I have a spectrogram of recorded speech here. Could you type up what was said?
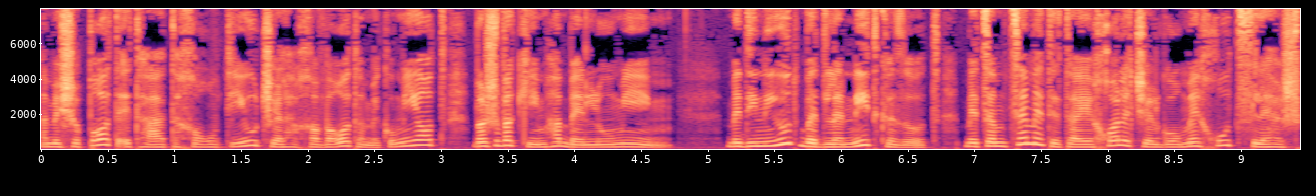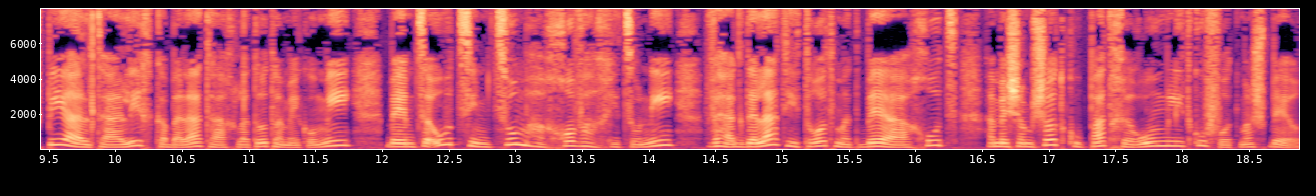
המשפרות את התחרותיות של החברות המקומיות בשווקים הבינלאומיים. מדיניות בדלנית כזאת מצמצמת את היכולת של גורמי חוץ להשפיע על תהליך קבלת ההחלטות המקומי באמצעות צמצום החוב החיצוני והגדלת יתרות מטבע החוץ המשמשות קופת חירום לתקופות משבר.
